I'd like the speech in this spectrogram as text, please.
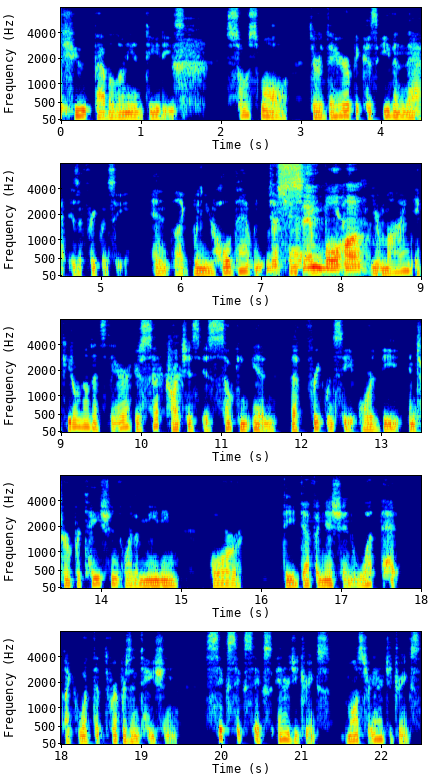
cute Babylonian deities so small, They're there because even that is a frequency. And like when you hold that, when you The symbol, huh? your mind, if you don't know that's there, your subconscious is soaking in the frequency or the interpretation or the meaning or the definition, what that, like what that representation. 666 energy drinks, monster energy drinks.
